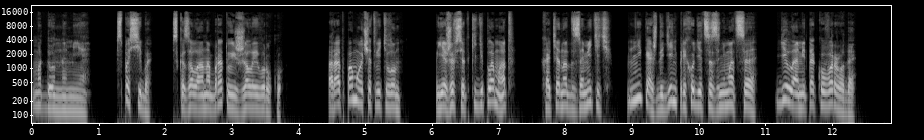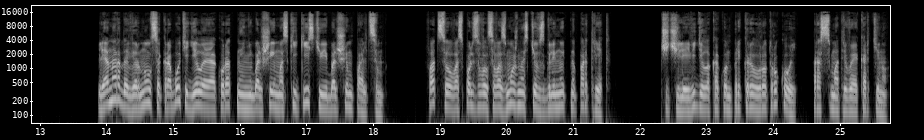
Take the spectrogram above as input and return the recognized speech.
«Мадонна Мия, спасибо. — сказала она брату и сжала его руку. «Рад помочь», — ответил он. «Я же все таки дипломат. Хотя, надо заметить, не каждый день приходится заниматься делами такого рода». Леонардо вернулся к работе, делая аккуратные небольшие мазки кистью и большим пальцем. Фацио воспользовался возможностью взглянуть на портрет. Чичилия видела, как он прикрыл рот рукой, рассматривая картину.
